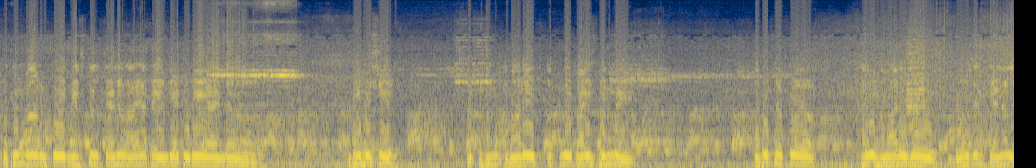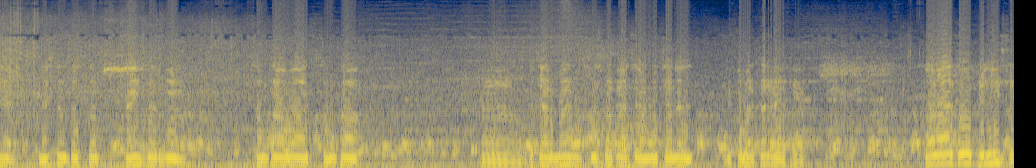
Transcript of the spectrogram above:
प्रथम बार कोई नेशनल चैनल आया था इंडिया टुडे एंड बीबीसी। तो हम, हमारे अपने 22 दिन में अभी तक खाली हमारे जो बहुजन चैनल है, national Dastak science journey, Samta Awaaz, Samta विचार मंच, इस प्रकार से हमने चैनल कवर कर रहे थे। और आज दिल्ली से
